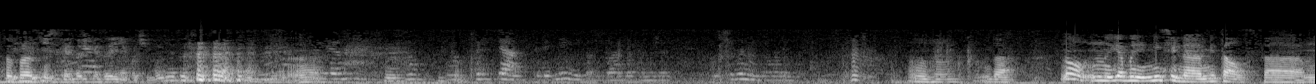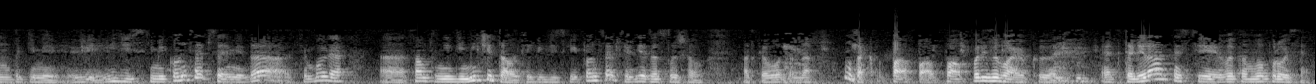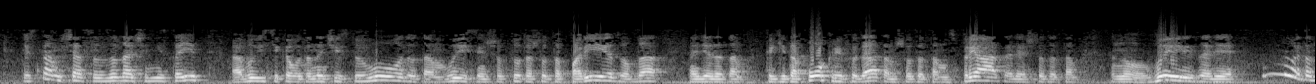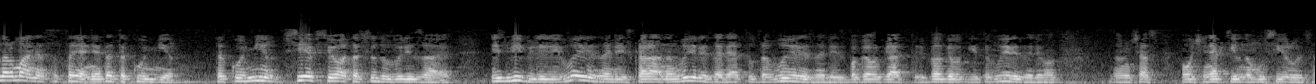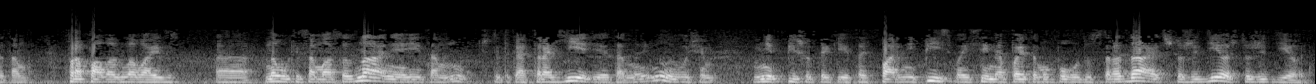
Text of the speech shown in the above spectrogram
С этической точки зрения почему нет? Ну, вот христианской религии как бы об этом же ничего не говорится. Мгм, да. Ну, ну, я бы не сильно метался м, такими ведическими концепциями, да, тем более сам-то нигде не читал эти ведические концепции, где-то слышал от кого-то, да. Ну так, по- по- по- призываю к, э, к толерантности в этом вопросе. То есть там сейчас задача не стоит а, вывести кого-то на чистую воду, там, выяснить, что кто-то что-то порезал, да, где-то там какие-то покрифы, да, там что-то там спрятали, что-то там, ну, вырезали. Ну, это нормальное состояние, это такой мир. Такой мир, все все отовсюду вырезают. Из Библии вырезали, из Корана вырезали, оттуда вырезали, из Бхагавадгиты, вырезали. Вон, там сейчас очень активно муссируется, там пропала глава из э, науки самоосознания, и там, ну, что-то такая трагедия, там, и, ну, в общем, мне пишут какие-то парни письма и сильно по этому поводу страдают, что же делать, что же делать.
